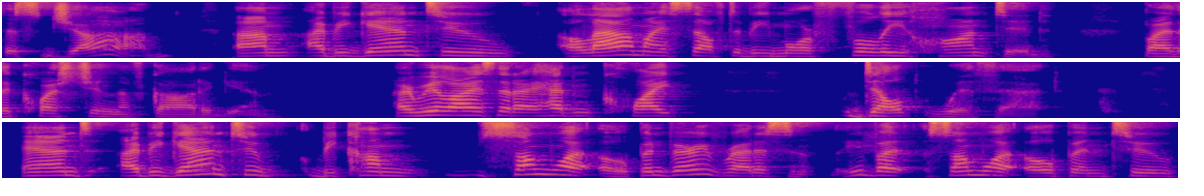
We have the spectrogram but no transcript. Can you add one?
this job, um, I began to allow myself to be more fully haunted by the question of God again. I realized that I hadn't quite dealt with that. And I began to become somewhat open, very reticently, but somewhat open to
